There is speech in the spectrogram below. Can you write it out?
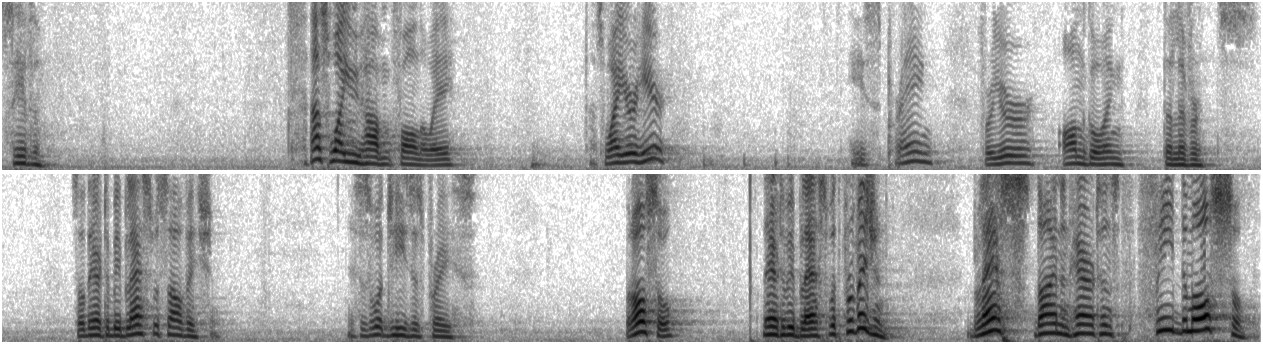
Save them. That's why you haven't fallen away. That's why you're here. He's praying for your ongoing deliverance. So they are to be blessed with salvation. This is what Jesus prays. But also, they are to be blessed with provision. Bless thine inheritance, feed them also.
